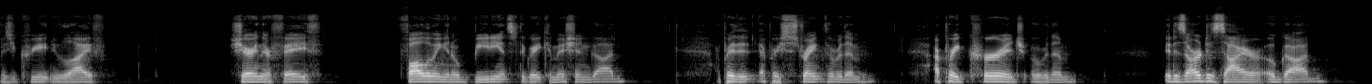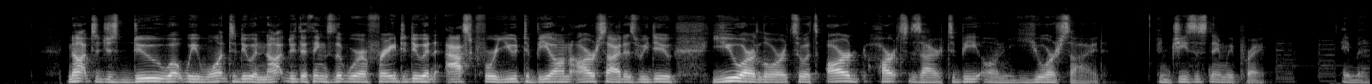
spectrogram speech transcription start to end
as you create new life, sharing their faith, following in obedience to the Great Commission, God. I pray that I pray strength over them. I pray courage over them. It is our desire, O oh God, not to just do what we want to do and not do the things that we're afraid to do and ask for you to be on our side as we do. You are Lord, so it's our heart's desire to be on your side. In Jesus' name we pray. Amen.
